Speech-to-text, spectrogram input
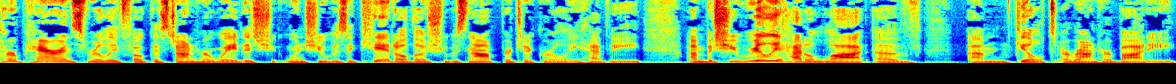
her parents really focused on her weight she, when she was a kid, although she was not particularly heavy. Um, but she really had a lot of um, guilt around her body.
